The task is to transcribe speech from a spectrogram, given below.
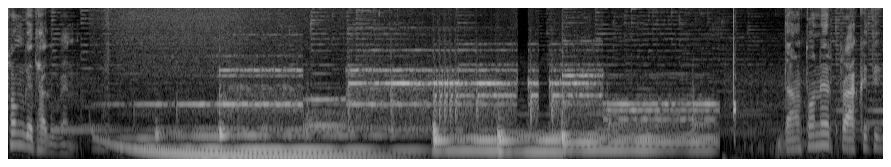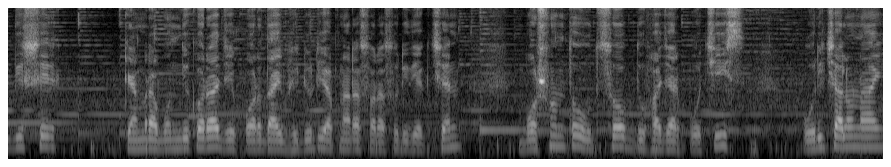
সঙ্গে থাকবেন। দাঁতনের প্রাকৃতিক দৃশ্যের ক্যামেরা বন্দি করা যে পর্দায় ভিডিওটি আপনারা সরাসরি দেখছেন, বসন্ত উৎসব দু হাজার পঁচিশ পরিচালনায়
